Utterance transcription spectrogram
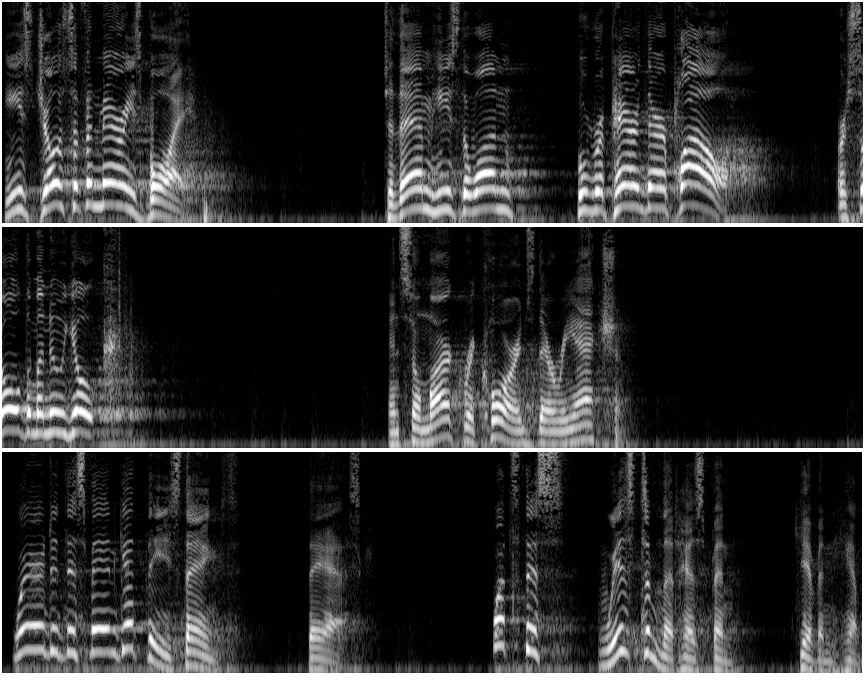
he's Joseph and Mary's boy. To them, he's the one who repaired their plow or sold them a new yoke. And so Mark records their reaction. Where did this man get these things? They ask. What's this wisdom that has been given him?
